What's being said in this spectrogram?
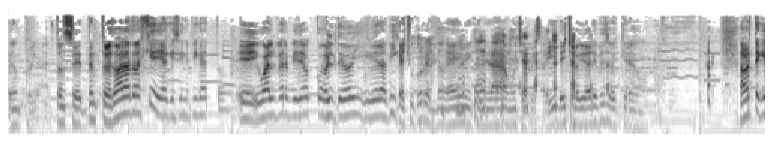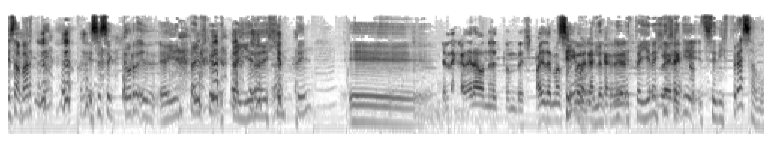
es un problema. Entonces, dentro de toda la tragedia que significa esto, eh, igual ver videos como el de hoy y ver a Pikachu corriendo, que a mí me generaba mucha risa. Y de hecho lo vi varias veces porque era como... Aparte que esa parte, ese sector eh, ahí en Times está lleno de gente... Eh, en la escalera donde, donde Spider-Man Sí, se pues, en la- está llena de gente que se disfraza, po,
